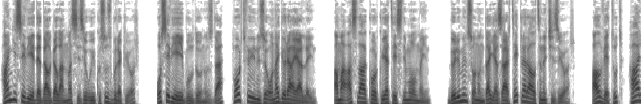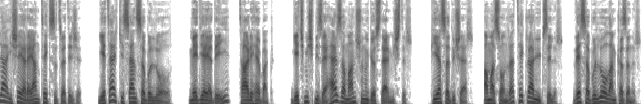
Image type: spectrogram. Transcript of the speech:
Hangi seviyede dalgalanma sizi uykusuz bırakıyor? O seviyeyi bulduğunuzda, portföyünüzü ona göre ayarlayın. Ama asla korkuya teslim olmayın. Bölümün sonunda yazar tekrar altını çiziyor. Al ve tut, hala işe yarayan tek strateji. Yeter ki sen sabırlı ol. Medyaya değil, tarihe bak. Geçmiş bize her zaman şunu göstermiştir. Piyasa düşer. Ama sonra tekrar yükselir. Ve sabırlı olan kazanır.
